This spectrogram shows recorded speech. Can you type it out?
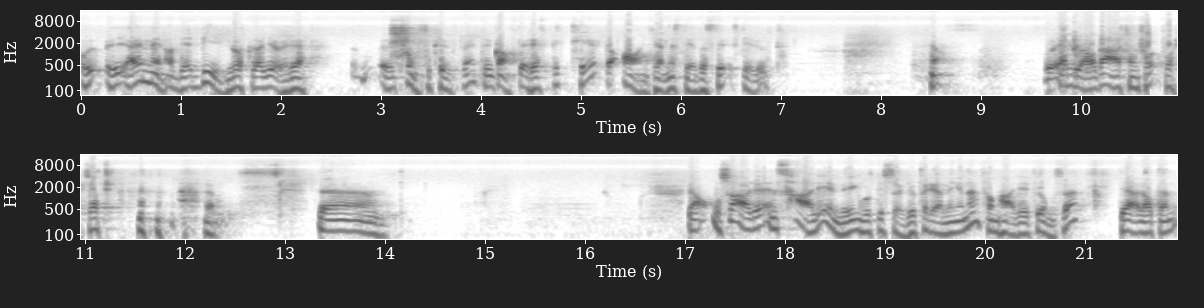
Og jeg mener at det bidro til å gjøre eh, Tromsø kunstnerforening til et ganske respektert og anerkjennende sted å stille ut. Ja. Og jeg er glad det er sånn fortsatt. ja. Uh, Ja, og så er det en særlig endring hos de større foreningene, som her i Tromsø. Det er at den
